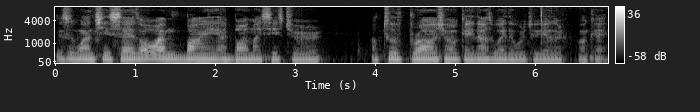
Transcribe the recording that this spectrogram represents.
this is when she says, oh, I'm buying, I bought my sister a toothbrush. Okay, that's why they were together. Okay.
